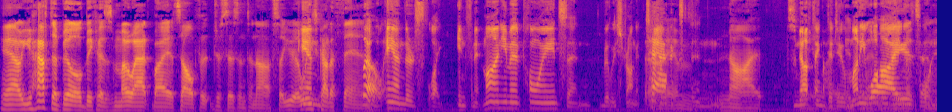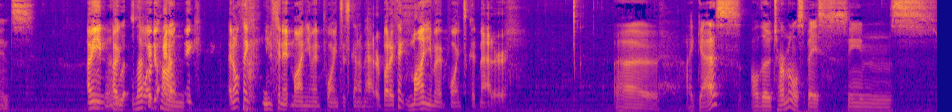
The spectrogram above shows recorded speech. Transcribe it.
yeah, you have to build because Moat by itself it just isn't enough. So you at And- least got to thin. Well, and there's like infinite monument points and really strong attacks I am and not nothing to do money-wise points. I mean, Yeah, I, Le- so I, don't, I don't think I don't think infinite monument points is going to matter, but I think monument points could matter. Uh, I guess. Although terminal space seems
